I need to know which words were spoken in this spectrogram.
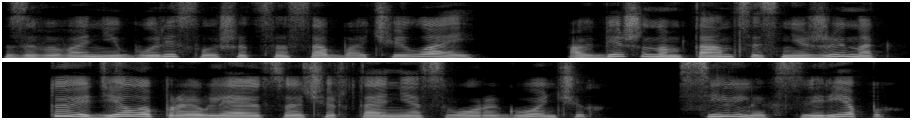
В завывании бури слышится собачий лай, а в бешеном танце снежинок то и дело проявляются очертания своры гончих, сильных, свирепых,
